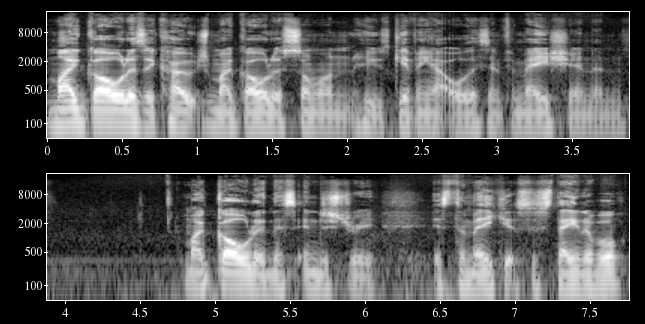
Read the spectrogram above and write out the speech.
my goal as a coach, my goal as someone who's giving out all this information, and my goal in this industry is to make it sustainable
